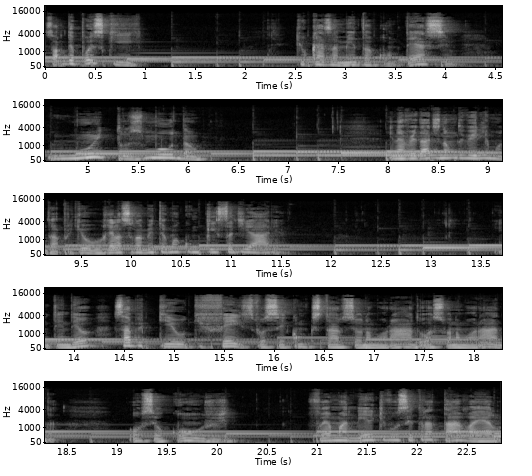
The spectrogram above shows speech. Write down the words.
Só que depois que que o casamento acontece, muitos mudam. E na verdade não deveria mudar, porque o relacionamento é uma conquista diária. Entendeu? Sabe que o que fez você conquistar o seu namorado ou a sua namorada ou seu cônjuge foi a maneira que você tratava ela,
